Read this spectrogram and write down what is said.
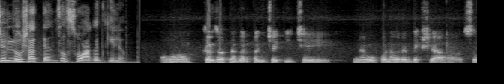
जल्लोषात त्यांचं स्वागत केलं. कर्जत नगर पंचायतीचे उपनगराध्यक्षा सौ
